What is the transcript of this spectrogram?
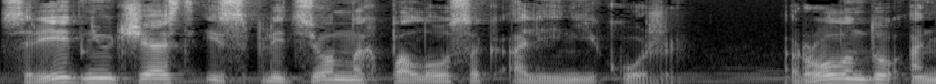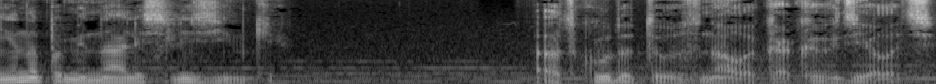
среднюю часть из сплетенных полосок оленьей кожи. Роланду они напоминали слезинки. «Откуда ты узнала, как их делать?»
